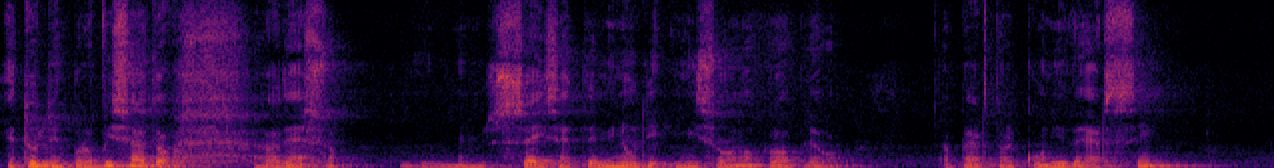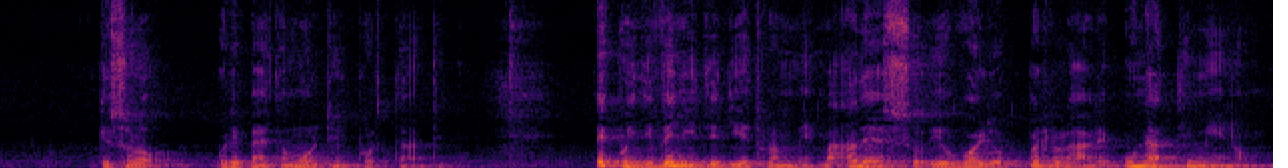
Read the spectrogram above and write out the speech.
è tutto improvvisato, adesso 6-7 minuti mi sono proprio aperto alcuni versi che sono, ripeto, molto importanti. E quindi venite dietro a me, ma adesso io voglio parlare un attimino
